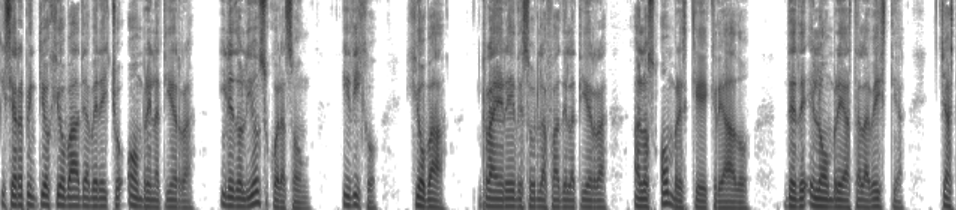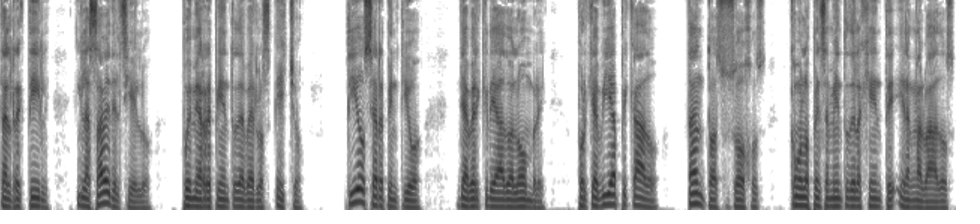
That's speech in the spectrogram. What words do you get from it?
Y se arrepintió Jehová de haber hecho hombre en la tierra, y le dolió en su corazón, y dijo, Jehová, raeré de sobre la faz de la tierra a los hombres que he creado, desde el hombre hasta la bestia, y hasta el reptil y las aves del cielo, pues me arrepiento de haberlos hecho. Dios se arrepintió de haber creado al hombre, porque había pecado tanto a sus ojos como los pensamientos de la gente eran malvados,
